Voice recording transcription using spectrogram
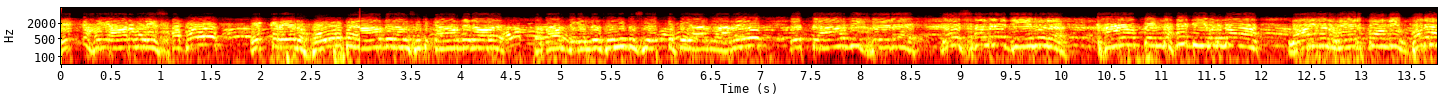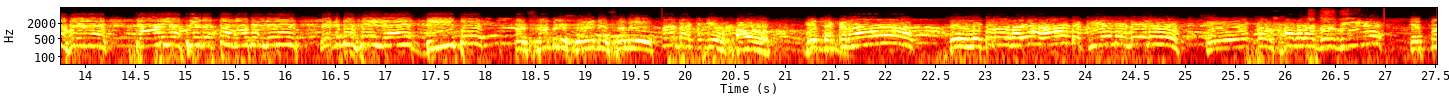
1000 ਵਾਲੀ ਸਫਲ, ਇੱਕ ਰੇਡ ਹੋਰ ਪਿਆਰ ਦੇ ਨਾਲ, ਸਤਿਕਾਰ ਦੇ ਨਾਲ। ਸਰਦਾਰ ਜਗਿੰਦਰ ਸਿੰਘ ਜੀ, ਤੁਸੀਂ 1000 ਲਾ ਰਹੇ ਹੋ। ਇਹ ਪਿਆਰ ਦੀ ਖੇਡ ਹੈ। ਲੋ ਸਾਹਮਣੇ ਜੀਵਨ। ਖਾਰਾ ਪਿੰਡ ਹੈ ਜੀਵਨ ਦਾ। ਨੌਜਵਾਨ ਰੇਡ ਪਾਉਣ ਦੀ ਵਧਿਆ ਹੋਇਆ ਚਾਰ ਯਾਤਰੀਆਂ ਦੇ ਧਾਵਾ ਬੋਲੇ ਹੈ ਇੱਕ ਪਾਸੇ ਹੀ ਹੈ ਦੀਪ, ਪਰ ਸਾਹਮਣੇ ਪੁਆਇੰਟ ਹੈ ਸਮੇਂ। ਆ ਡੱਕ ਕੇ ਖਾਓ ਜੇ ਡੱਕਣਾ, ਤੇ ਲੁੱਟਣਾ ਵਾਲਿਆ ਆ ਡੱਕੀਏ ਮੁੰਡੇ ਨੂੰ। ਇਹ ਕਰਸਾ ਵਾਲਾ ਗੁਰਵੀਰ। ਕਿਰਪਾ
